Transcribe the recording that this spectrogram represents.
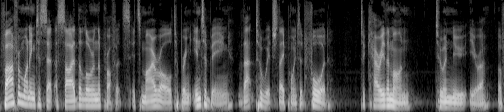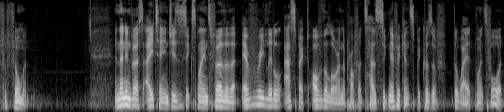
Far from wanting to set aside the law and the prophets, it's my role to bring into being that to which they pointed forward, to carry them on to a new era of fulfillment. And then in verse 18, Jesus explains further that every little aspect of the law and the prophets has significance because of the way it points forward.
